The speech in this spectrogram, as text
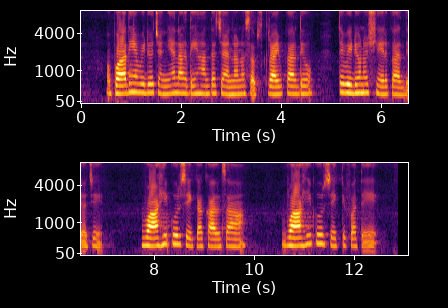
ਉਪਾਅ ਦੀਆਂ ਵੀਡੀਓ ਚੰਗੀਆਂ ਲੱਗਦੀਆਂ ਹਨ, ਤਾਂ ਚੈਨਲ ਨੂੰ ਸਬਸਕ੍ਰਾਈਬ ਕਰ ਦਿਓ ਤੇ ਵੀਡੀਓ ਨੂੰ ਸ਼ੇਅਰ ਕਰ ਦਿਓ ਜੀ। ਵਾਹਿਗੁਰੂ ਜੀ ਕਾ ਖਾਲਸਾ। ਵਾਹਿਗੁਰੂ ਜੀ ਕੀ ਫਤਿਹ।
